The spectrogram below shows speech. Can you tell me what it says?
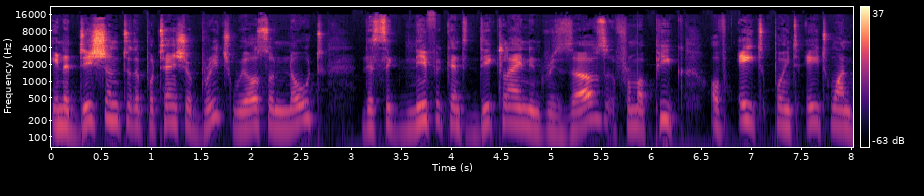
In addition to the potential breach, we also note the significant decline in reserves from a peak of $8.81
